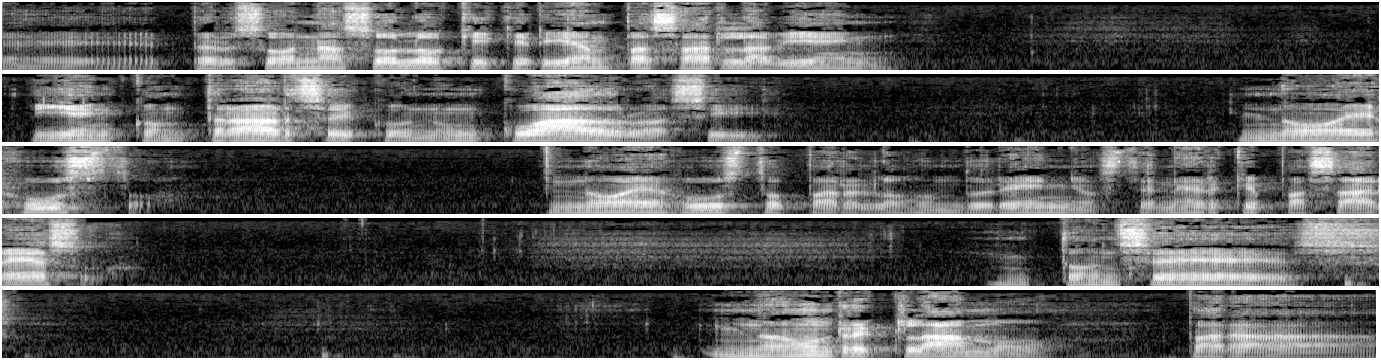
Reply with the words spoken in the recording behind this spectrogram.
eh, personas solo que querían pasarla bien y encontrarse con un cuadro así. No es justo. No es justo para los hondureños tener que pasar eso. Entonces, no es un reclamo para,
